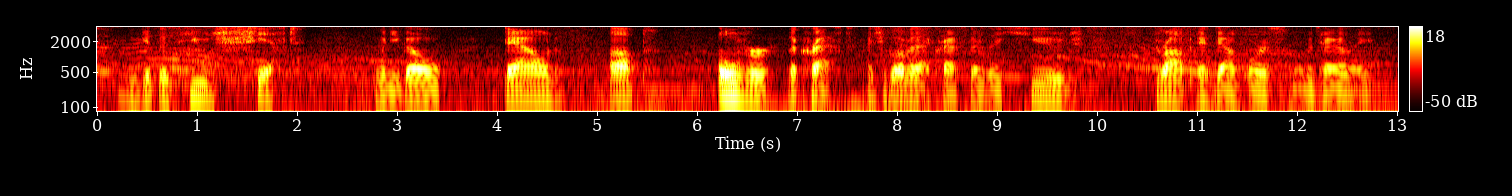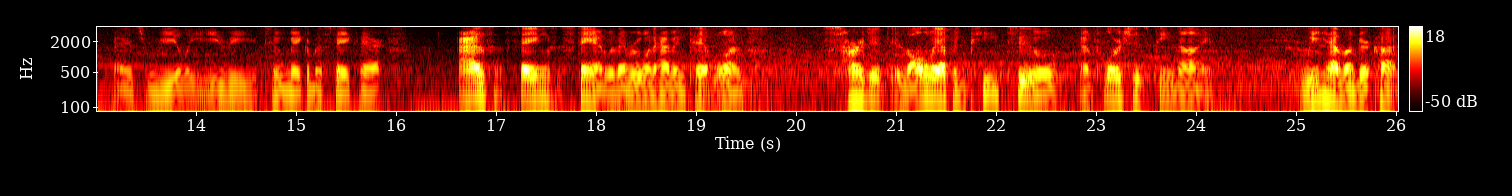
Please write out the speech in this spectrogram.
You get this huge shift when you go down, up, over the crest. As you go over that crest, there's a huge drop in downforce momentarily and it's really easy to make a mistake there. As things stand, with everyone having pit once, Sargent is all the way up in P2 and Florsch is P9. We have undercut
